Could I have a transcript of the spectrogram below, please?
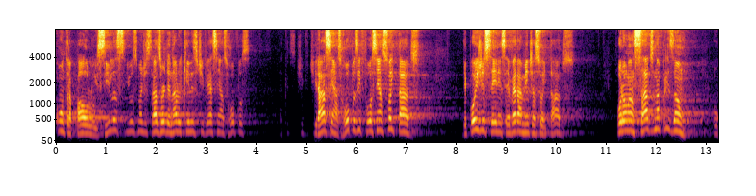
contra Paulo e Silas e os magistrados ordenaram que eles tivessem as roupas, tirassem as roupas e fossem açoitados. Depois de serem severamente açoitados, foram lançados na prisão o,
